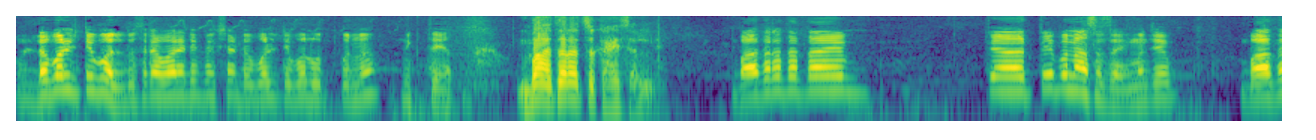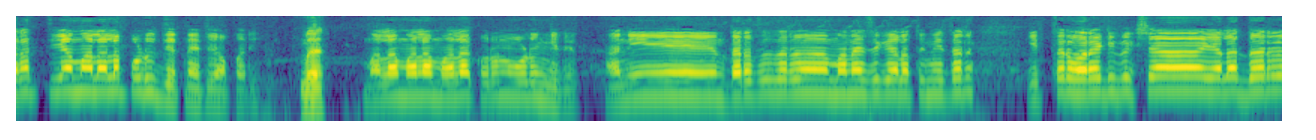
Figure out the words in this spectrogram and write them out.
डबल टेबल दुसऱ्या व्हरायटीपेक्षा डबल टेबल उत्पन्न निघतं यात बाजाराचं काय चाललंय? बाजारात आता त्या- ते पण असंच आहे. म्हणजे बाजारात या मालाला पडूच देत नाहीत व्यापारी. बर. मला मला मला करून ओढून घेतात. आणि दराचं जर म्हणायचं गेला तुम्ही तर इतर व्हरायटीपेक्षा याला दर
